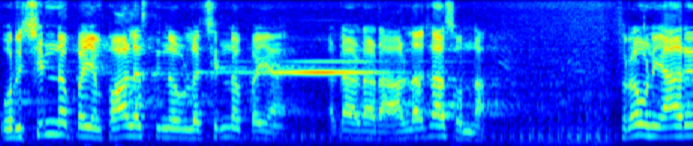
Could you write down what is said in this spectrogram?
ஒரு சின்ன பையன் பாலஸ்தீனில் உள்ள சின்ன பையன் அடாடாடா அழகா சொன்னான். ஃபிரௌன் யார்?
